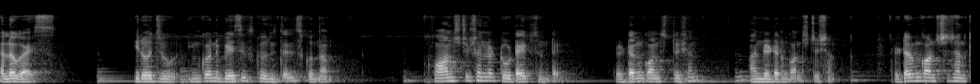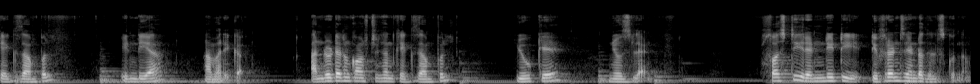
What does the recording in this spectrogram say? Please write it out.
హలో గాయస్ ఈరోజు ఇంకొన్ని బేసిక్స్ గురించి తెలుసుకుందాం. కాన్స్టిట్యూషన్లో టూ టైప్స్ ఉంటాయి. Written constitution unwritten constitution written కాన్స్టిట్యూషన్కి ఎగ్జాంపుల్ ఇండియా అమెరికా అన్రిటర్న్ కాన్స్టిట్యూషన్కి example UK New Zealand first ఈ రెండింటి డిఫరెన్స్ ఏంటో తెలుసుకుందాం.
